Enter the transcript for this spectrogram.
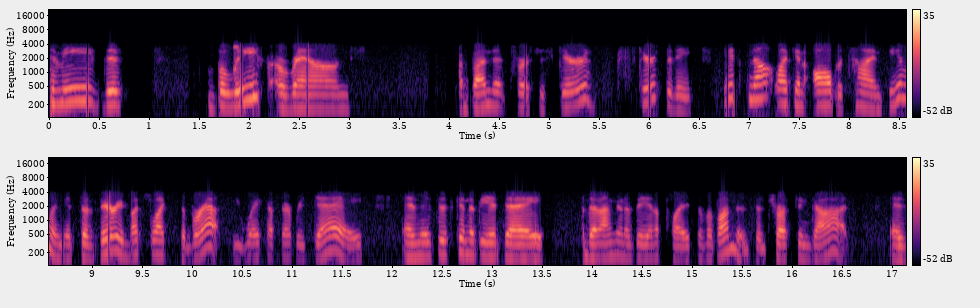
to me this belief around abundance versus scarcity it's not like an all the time feeling it's a very much like the breath you wake up every day and is this going to be a day that i'm going to be in a place of abundance and trusting god is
